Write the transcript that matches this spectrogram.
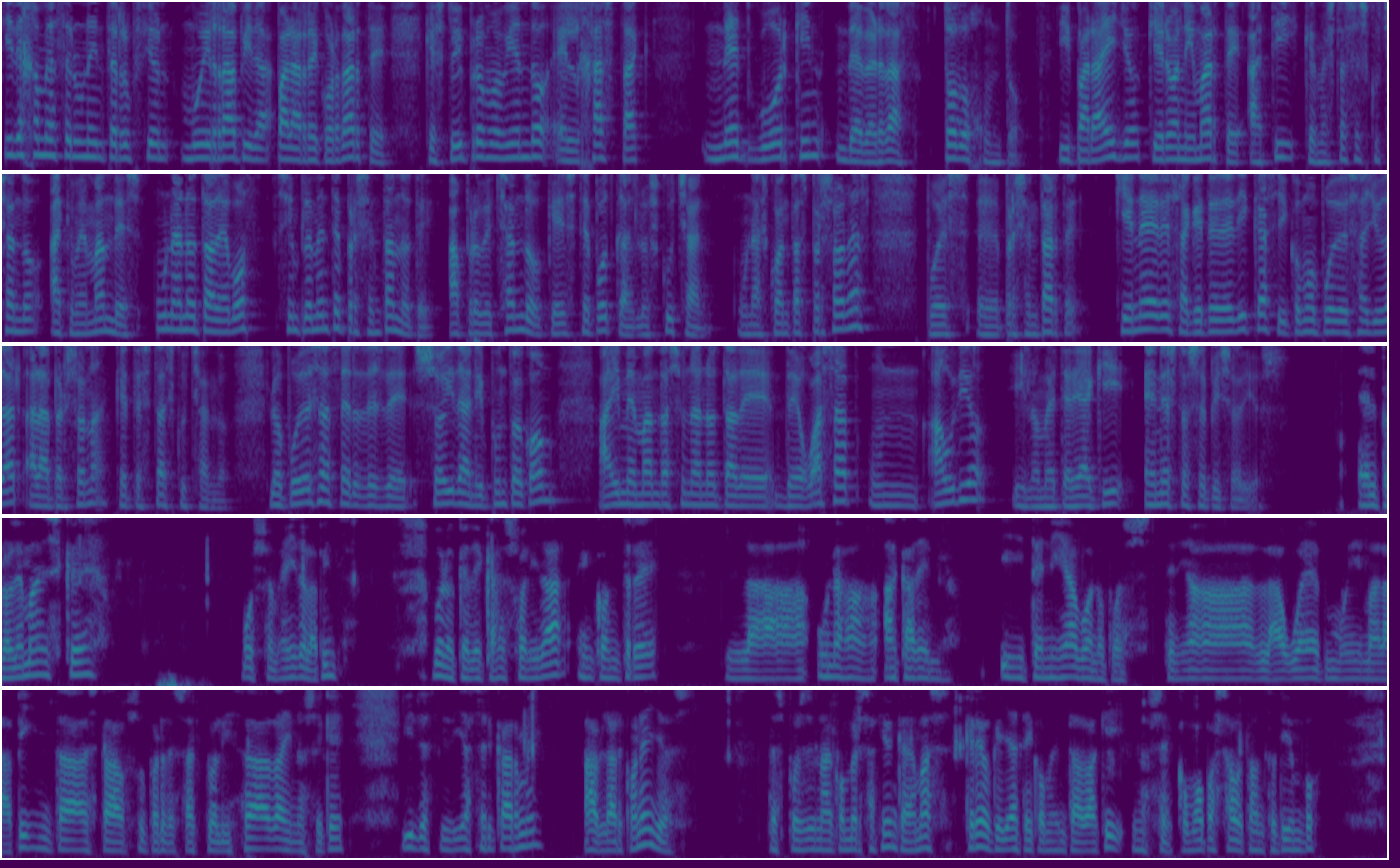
Y déjame hacer una interrupción muy rápida para recordarte que estoy promoviendo el hashtag networking de verdad, todo junto. Y para ello quiero animarte a ti que me estás escuchando a que me mandes una nota de voz simplemente presentándote, aprovechando que este podcast lo escuchan unas cuantas personas, pues eh, presentarte. ¿Quién eres? ¿A qué te dedicas? ¿Y cómo puedes ayudar a la persona que te está escuchando? Lo puedes hacer desde soydani.com, ahí me mandas una nota de, de WhatsApp, un audio y lo meteré aquí en estos episodios. El problema es que... Pues se me ha ido la pinza. Bueno, que de casualidad encontré la, una academia. Y tenía, bueno, pues tenía la web muy mala pinta, estaba súper desactualizada y no sé qué, y decidí acercarme a hablar con ellos. Después de una conversación que además creo que ya te he comentado aquí, no sé cómo ha pasado tanto tiempo,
